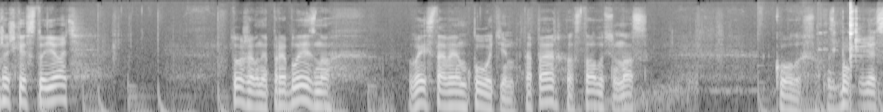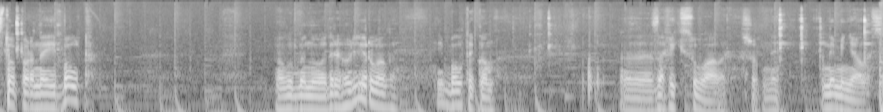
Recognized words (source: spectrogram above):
Плужнички стоять. Теж вони приблизно. Виставимо потім. Тепер осталось у нас колесо. Збоку є стопорний болт. Глибину відрегулювали і болтиком е, зафіксували, щоб не, не мінялося.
